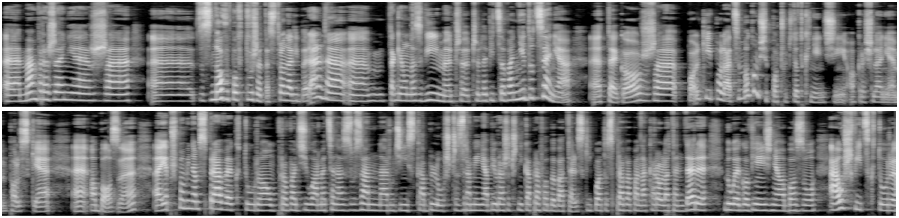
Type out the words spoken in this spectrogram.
e, mam wrażenie, że e, znowu powtórzę, ta strona liberalna, e, tak ją nazwijmy, czy, czy lewicowa, nie docenia tego, że Polki i Polacy mogą się poczuć dotknięci określeniem polskie obozy. Ja przypominam sprawę, którą prowadziła mecenas Zuzanna Rudzińska-Bluszcz z ramienia Biura Rzecznika Praw Obywatelskich. Była to sprawa pana Karola Tendery, byłego więźnia obozu Auschwitz, który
